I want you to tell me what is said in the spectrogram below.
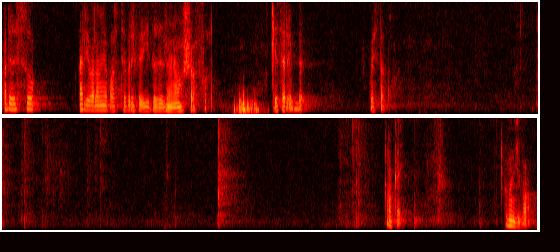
Adesso arriva la mia parte preferita del Dynamo Shuffle, che sarebbe questa qua. Ok, come si fa?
